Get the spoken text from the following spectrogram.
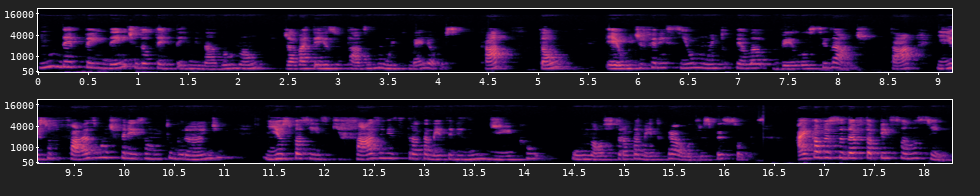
independente de eu ter terminado ou não, já vai ter resultados muito melhores, tá? Então, eu diferencio muito pela velocidade, tá? E isso faz uma diferença muito grande e os pacientes que fazem esse tratamento, eles indicam o nosso tratamento para outras pessoas. Aí talvez você deve estar pensando assim:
